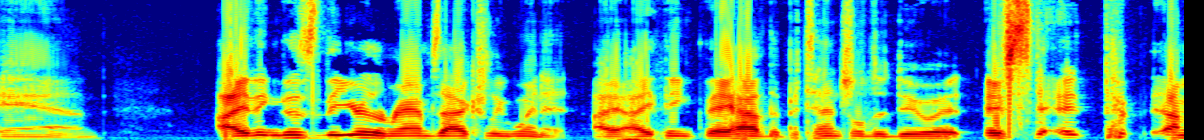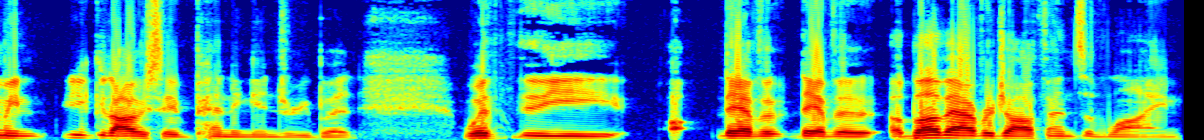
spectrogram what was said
And I think this is the year the Rams actually win it. I, I think they have the potential to do it. If I mean, you could obviously have pending injury, but with the uh, they have a they have a above average offensive line.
